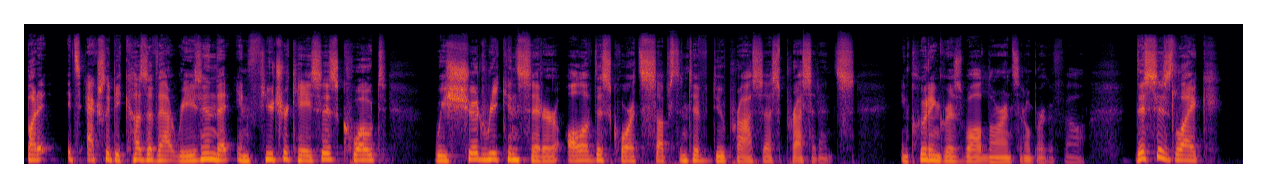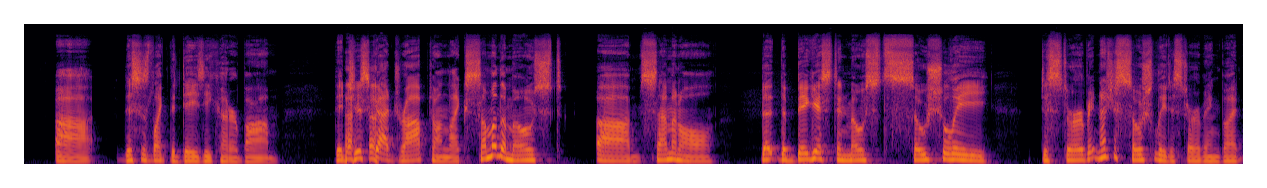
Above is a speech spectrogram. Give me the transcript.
but it, it's actually because of that reason that in future cases, quote we should reconsider all of this court's substantive due process precedents, including Griswold, Lawrence, and Obergefell. This is like uh, this is like the daisy cutter bomb that just got dropped on like some of the most um, seminal, the the biggest and most socially disturbing, not just socially disturbing, but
